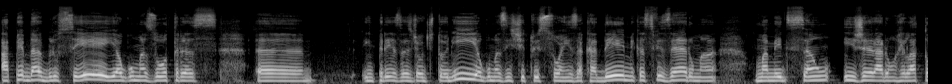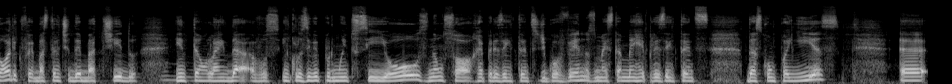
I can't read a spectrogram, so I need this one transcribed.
a PwC e algumas outras uh, empresas de auditoria, algumas instituições acadêmicas fizeram uma, uma medição e geraram um relatório que foi bastante debatido, uhum. então, lá em Davos, inclusive por muitos CEOs, não só representantes de governos, mas também representantes das companhias. Uh,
